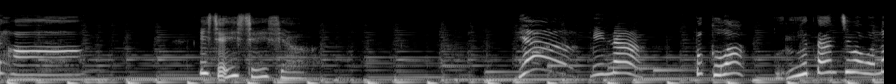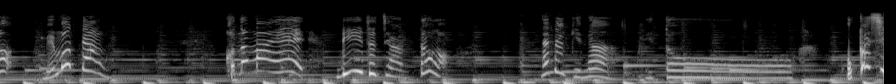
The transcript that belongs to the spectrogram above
っほーよいしょよいしょよいしょ。やあみんな僕はブルータンチワワのメモタンこの前リーズちゃんとなんだっけなえっとお菓子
